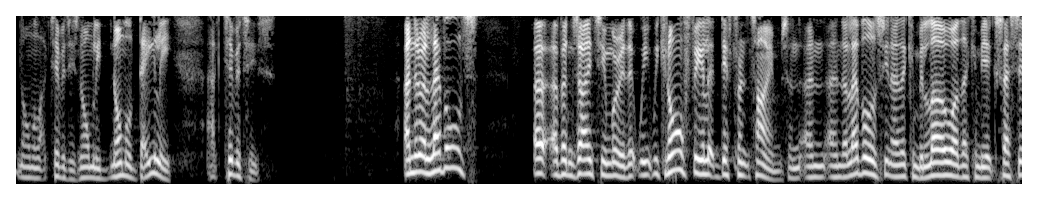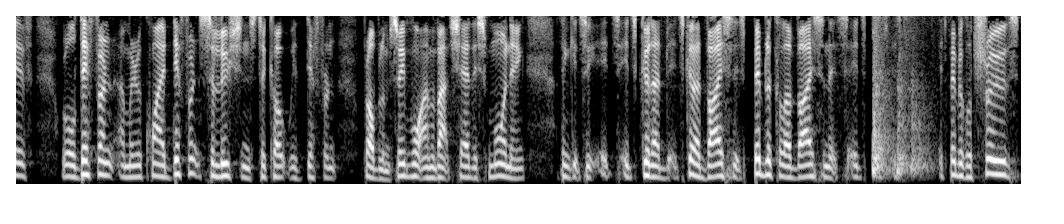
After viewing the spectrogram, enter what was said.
normal activities, normally, normal daily activities. And there are levels Uh, of anxiety and worry that we, we can all feel at different times. And, and, and the levels, you know, they can be low or they can be excessive. We're all different and we require different solutions to cope with different problems. So even what I'm about to share this morning, I think it's, it's, it's, good, it's good advice and it's biblical advice and it's, it's, it's, it's biblical truths.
